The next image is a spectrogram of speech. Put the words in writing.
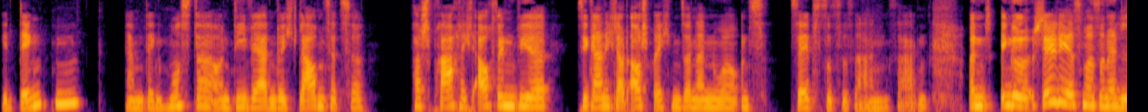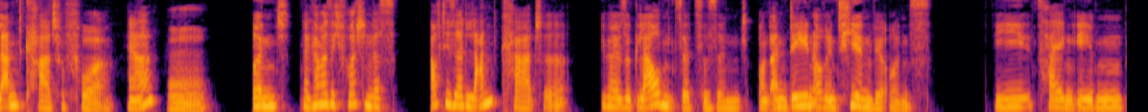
wir denken, wir haben Denkmuster und die werden durch Glaubenssätze versprachlicht, auch wenn wir sie gar nicht laut aussprechen, sondern nur uns selbst sozusagen sagen. Und Ingo, stell dir jetzt mal so eine Landkarte vor, ja? Mhm. Und dann kann man sich vorstellen, dass auf dieser Landkarte überall so Glaubenssätze sind und an denen orientieren wir uns. Die zeigen eben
